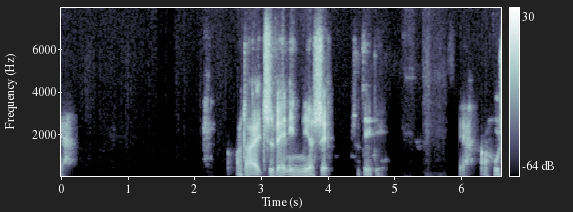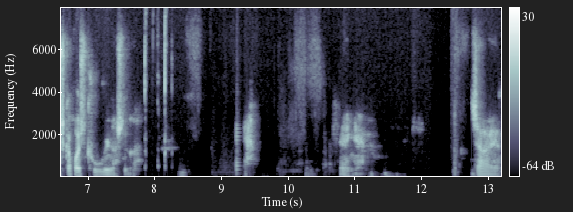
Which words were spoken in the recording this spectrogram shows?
Ja. Og der er altid vand inde i os selv, så det er det. Ja, og husk at ryste kuglen og sådan noget. Ja. Men, øh, så øh,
